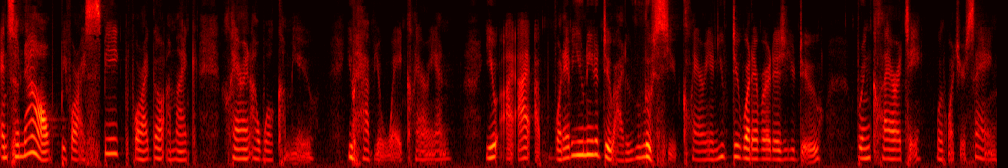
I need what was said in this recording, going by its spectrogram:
And so now, before I speak, before I go, I'm like, Clarion, I welcome you. You have your way, Clarion. You, I, I, I, whatever you need to do, I loose you, Clarion. You do whatever it is you do. Bring clarity with what you're saying.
